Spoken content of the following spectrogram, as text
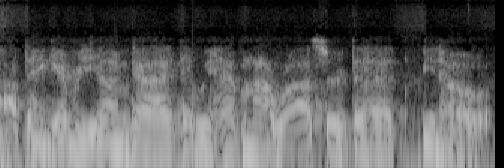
I think every young guy that we have on our roster that, you know,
